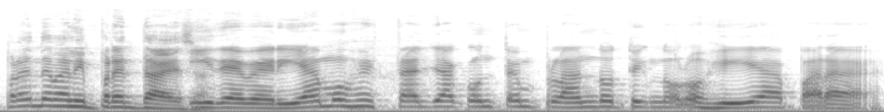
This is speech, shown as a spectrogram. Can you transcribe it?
Préndeme la imprenta esa. Y deberíamos estar ya contemplando tecnología para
